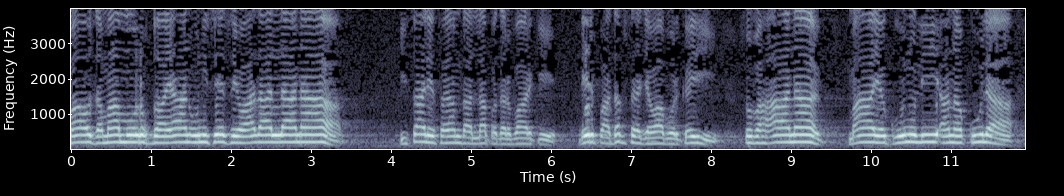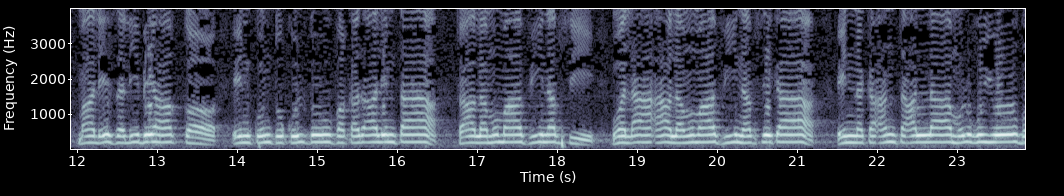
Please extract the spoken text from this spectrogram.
ما او زما مور خدایان اونې سه سوا د الله نه عیسی علی السلام د الله په دربار کې ډیر په ادب سره جواب ورکړي سبحانك ما يكون لي ان اقول ما ليس لي بحق ان كنت قلت فقد علمت تعلم ما فی نفسی ولا اعلم ما فی نفسک انک انت علام الغیوب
